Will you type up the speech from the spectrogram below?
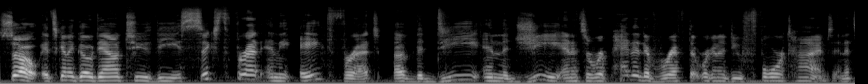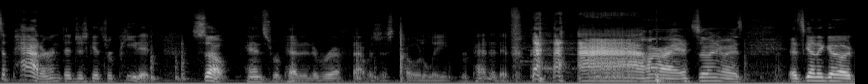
So it's going to go down to the sixth fret and the eighth fret of the D and the G, and it's a repetitive riff that we're going to do four times. And it's a pattern that just gets repeated. So, hence repetitive riff. That was just totally repetitive. All right. So, anyways, it's going to go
